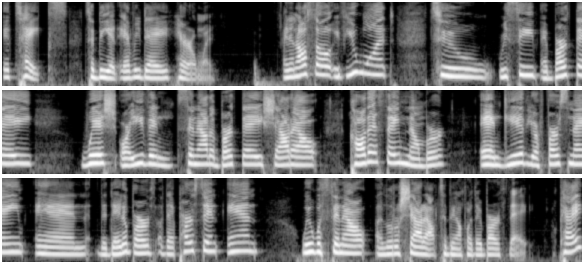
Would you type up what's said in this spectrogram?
it takes to be an everyday heroine. And then also, if you want to receive a birthday wish or even send out a birthday shout out, call that same number and give your first name and the date of birth of that person, and we will send out a little shout out to them for their birthday. Okay?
